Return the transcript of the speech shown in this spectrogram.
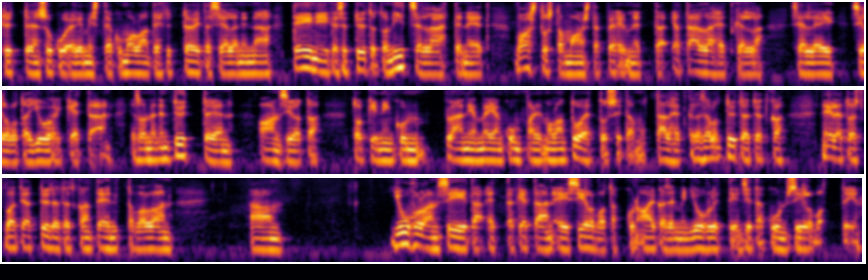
tyttöjen sukuelimistä ja kun me ollaan tehty töitä siellä, niin nämä teini-ikäiset tytöt on itse lähteneet vastustamaan sitä perinnettä ja tällä hetkellä siellä ei silvota juuri ketään. Ja se on näiden tyttöjen ansiota. Toki niin kuin Plan ja meidän kumppanit, me ollaan tuettu sitä, mutta tällä hetkellä siellä on tytöt, jotka, 14-vuotiaat tytöt, jotka on tehnyt tavallaan ähm, juhlan siitä, että ketään ei silvota, kun aikaisemmin juhlittiin sitä, kun silvottiin.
